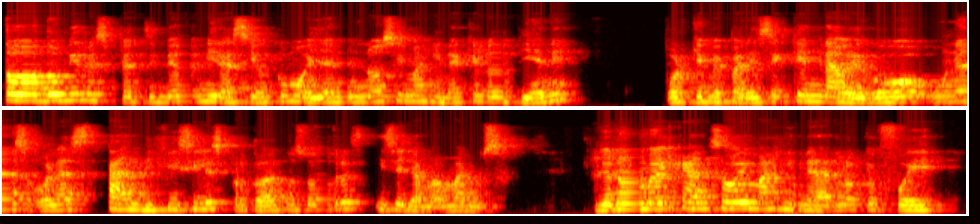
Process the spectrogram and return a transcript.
todo mi respeto y mi admiración como ella no se imagina que lo tiene, porque me parece que navegó unas olas tan difíciles por todas nosotras y se llama Marusa. Yo no me alcanzo a imaginar lo que fue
